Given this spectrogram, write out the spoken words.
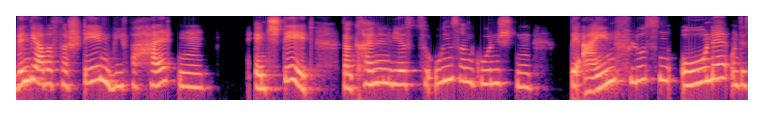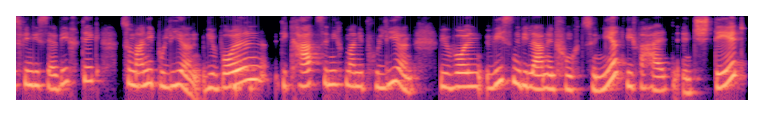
Wenn wir aber verstehen, wie Verhalten entsteht, dann können wir es zu unseren Gunsten beeinflussen, ohne, und das finde ich sehr wichtig, zu manipulieren. Wir wollen die Katze nicht manipulieren. Wir wollen wissen, wie Lernen funktioniert, wie Verhalten entsteht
